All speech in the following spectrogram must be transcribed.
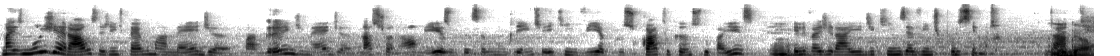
Mas no geral, se a gente pega uma média, uma grande média nacional mesmo, pensando num cliente aí que envia para os quatro cantos do país, uhum. ele vai girar aí de 15 a 20%. Tá? Legal.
